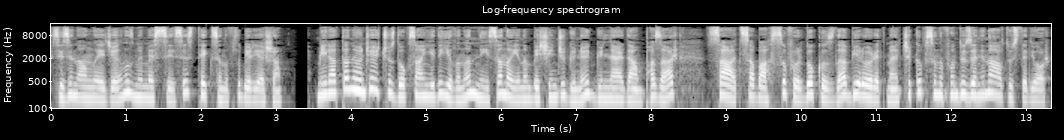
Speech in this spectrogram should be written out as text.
Sizin anlayacağınız mümessilsiz tek sınıflı bir yaşam. Milattan önce 397 yılının Nisan ayının 5. günü günlerden pazar saat sabah 09'da bir öğretmen çıkıp sınıfın düzenini alt üst ediyor.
